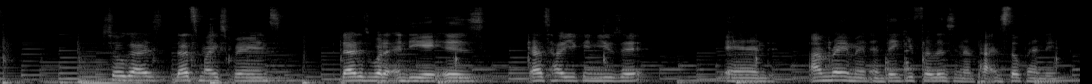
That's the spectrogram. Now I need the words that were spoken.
So, guys, that's my experience. that is what an NDA is. That's how you can use it. And I'm Raymond, and thank you for listening. Patent still pending.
